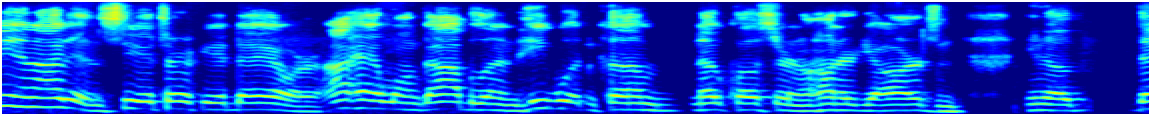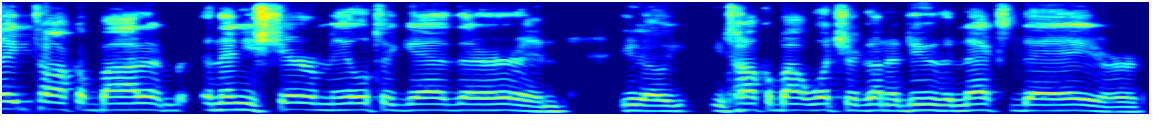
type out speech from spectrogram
man i didn't see a turkey today or i had one gobbling and he wouldn't come no closer than 100 yards and you know they talk about it and then you share a meal together and you know you talk about what you're going to do the next day or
